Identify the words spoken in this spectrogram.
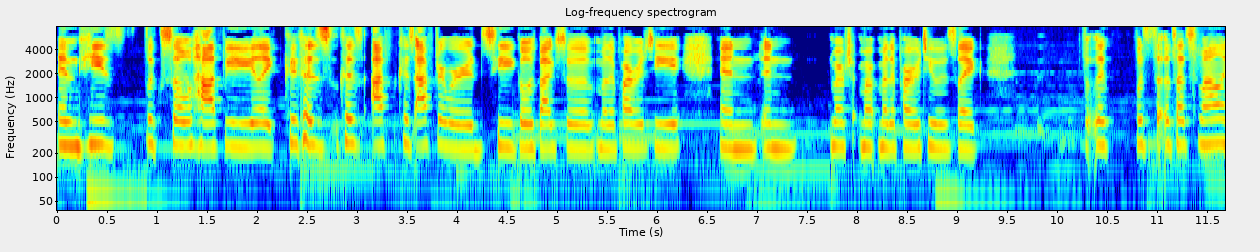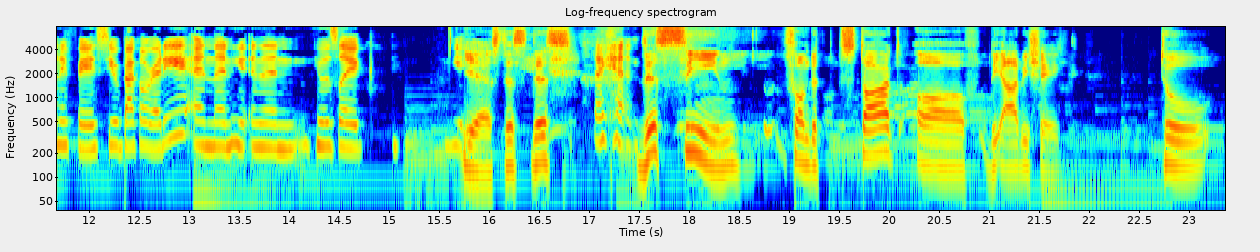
and he's looks so happy like because because because afterwards he goes back to mother parvati and and mother parvati was like like what's, what's that smile on your face? You're back already? And then he and then he was like yes this this this scene from the start of the abhishek to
